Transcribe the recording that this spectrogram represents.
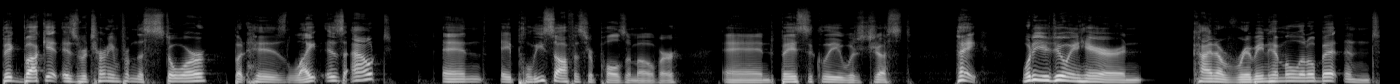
Big Bucket is returning from the store, but his light is out, and a police officer pulls him over and basically was just, hey, what are you doing here? And kind of ribbing him a little bit and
